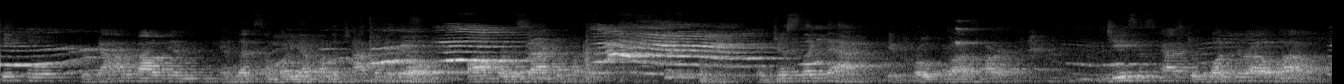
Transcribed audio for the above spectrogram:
people forgot about him and let somebody up on the top of the hill offer the sacrifice. And just like that, it broke God's heart. Jesus has to wonder out loud,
